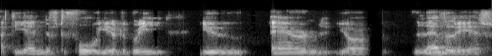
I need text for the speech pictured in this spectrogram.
at the end of the four-year degree, you earn your level eight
